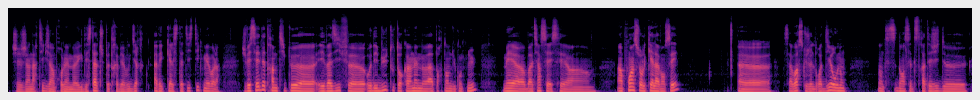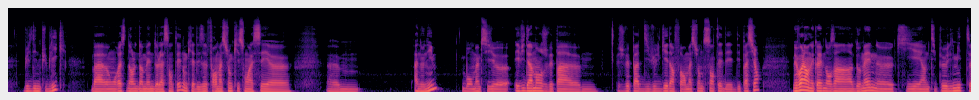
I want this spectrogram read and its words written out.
j'ai un article, j'ai un problème avec des stats, je peux très bien vous dire avec quelles statistiques, mais voilà. Je vais essayer d'être un petit peu évasif au début, tout en quand même apportant du contenu. Mais bah tiens, c'est un, un, point sur lequel avancer. savoir ce que j'ai le droit de dire ou non. Dans, cette stratégie de, building public, bah, on reste dans le domaine de la santé, donc il y a des informations qui sont assez, euh, euh, anonyme. Bon, même si évidemment je vais pas, je vais pas divulguer d'informations de santé des, patients. Mais voilà, on est quand même dans un domaine qui est un petit peu limite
